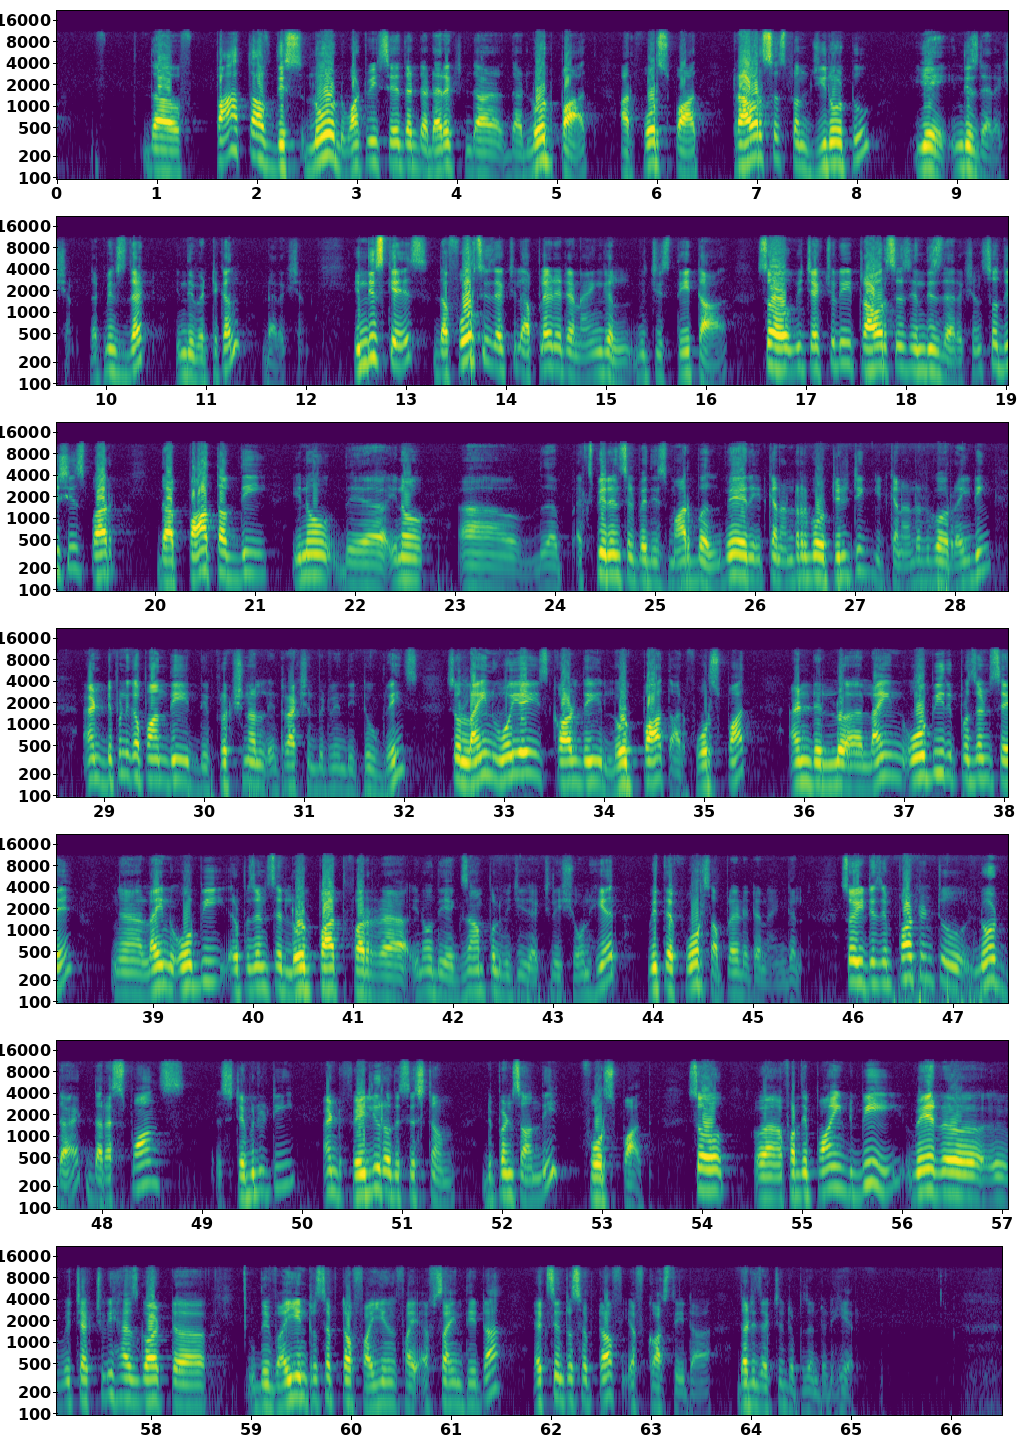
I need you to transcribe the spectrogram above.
the path of this load what we say that the direction the, the load path or force path traverses from 0 to a in this direction that means that in the vertical direction. In this case the force is actually applied at an angle which is theta so which actually traverses in this direction so this is for the path of the you know the you know uh, the experienced by this marble where it can undergo tilting, it can undergo riding and depending upon the, the frictional interaction between the two grains. So line OA is called the load path or force path and uh, line OB represents a uh, line OB represents a load path for uh, you know the example which is actually shown here with a force applied at an angle. So it is important to note that the response stability and failure of the system depends on the force path. So for the point B where uh, which actually has got uh, the y intercept of phi, and phi f sin theta, x intercept of f cos theta. That is actually represented here.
